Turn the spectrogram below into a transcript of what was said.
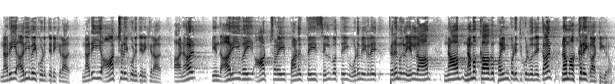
நிறைய அறிவை கொடுத்திருக்கிறார். நிறைய ஆற்றலை கொடுத்திருக்கிறார். ஆனால் இந்த அறிவை ஆற்றலை பணத்தை செல்வத்தை உடைமைகளை திறமைகளை எல்லாம் நாம் நமக்காக பயன்படுத்திக் கொள்வதைத்தான் நாம் அக்கறை காட்டுகிறோம்.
